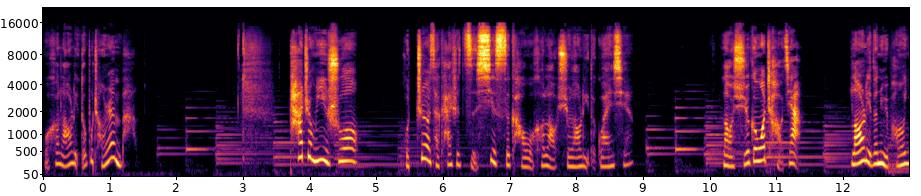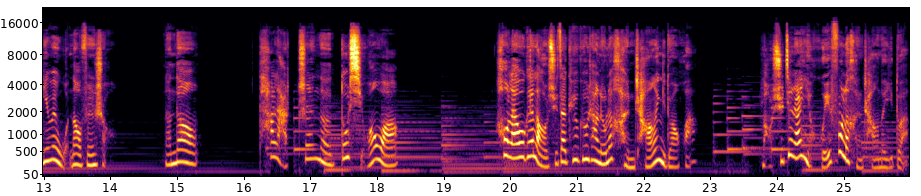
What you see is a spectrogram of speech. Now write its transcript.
我和老李都不承认罢了。他这么一说，我这才开始仔细思考我和老徐、老李的关系。老徐跟我吵架，老李的女朋友因为我闹分手，难道他俩真的都喜欢我？后来我给老徐在 QQ 上留了很长一段话，老徐竟然也回复了很长的一段。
